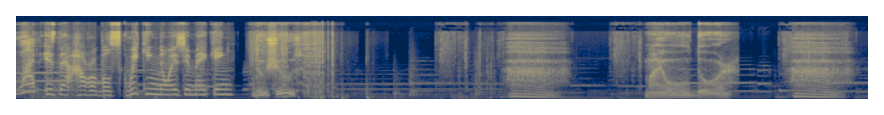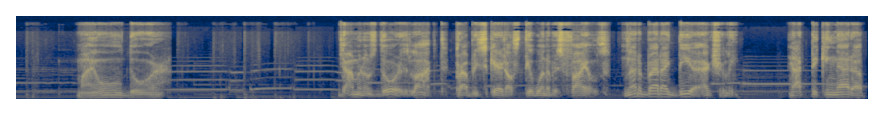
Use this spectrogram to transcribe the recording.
What is that horrible squeaking noise you're making? New shoes. My old door. My old door. Domino's door is locked. Probably scared I'll steal one of his files. Not a bad idea, actually. Not picking that up.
